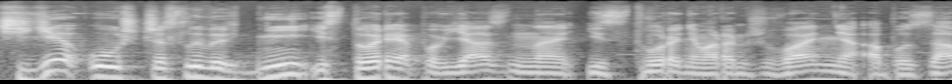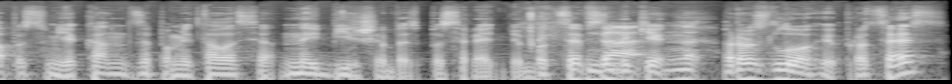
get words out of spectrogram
Чи є у щасливих дні історія пов'язана із створенням аранжування або записом, яка запам'яталася найбільше безпосередньо? Бо це все-таки на- розлогий процес.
